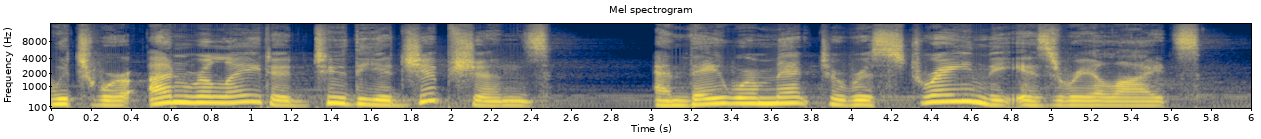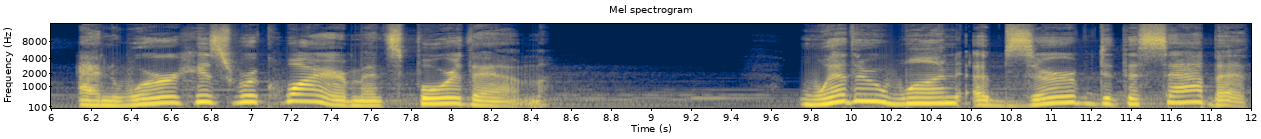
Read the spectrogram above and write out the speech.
which were unrelated to the Egyptians, and they were meant to restrain the Israelites and were his requirements for them. Whether one observed the Sabbath,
